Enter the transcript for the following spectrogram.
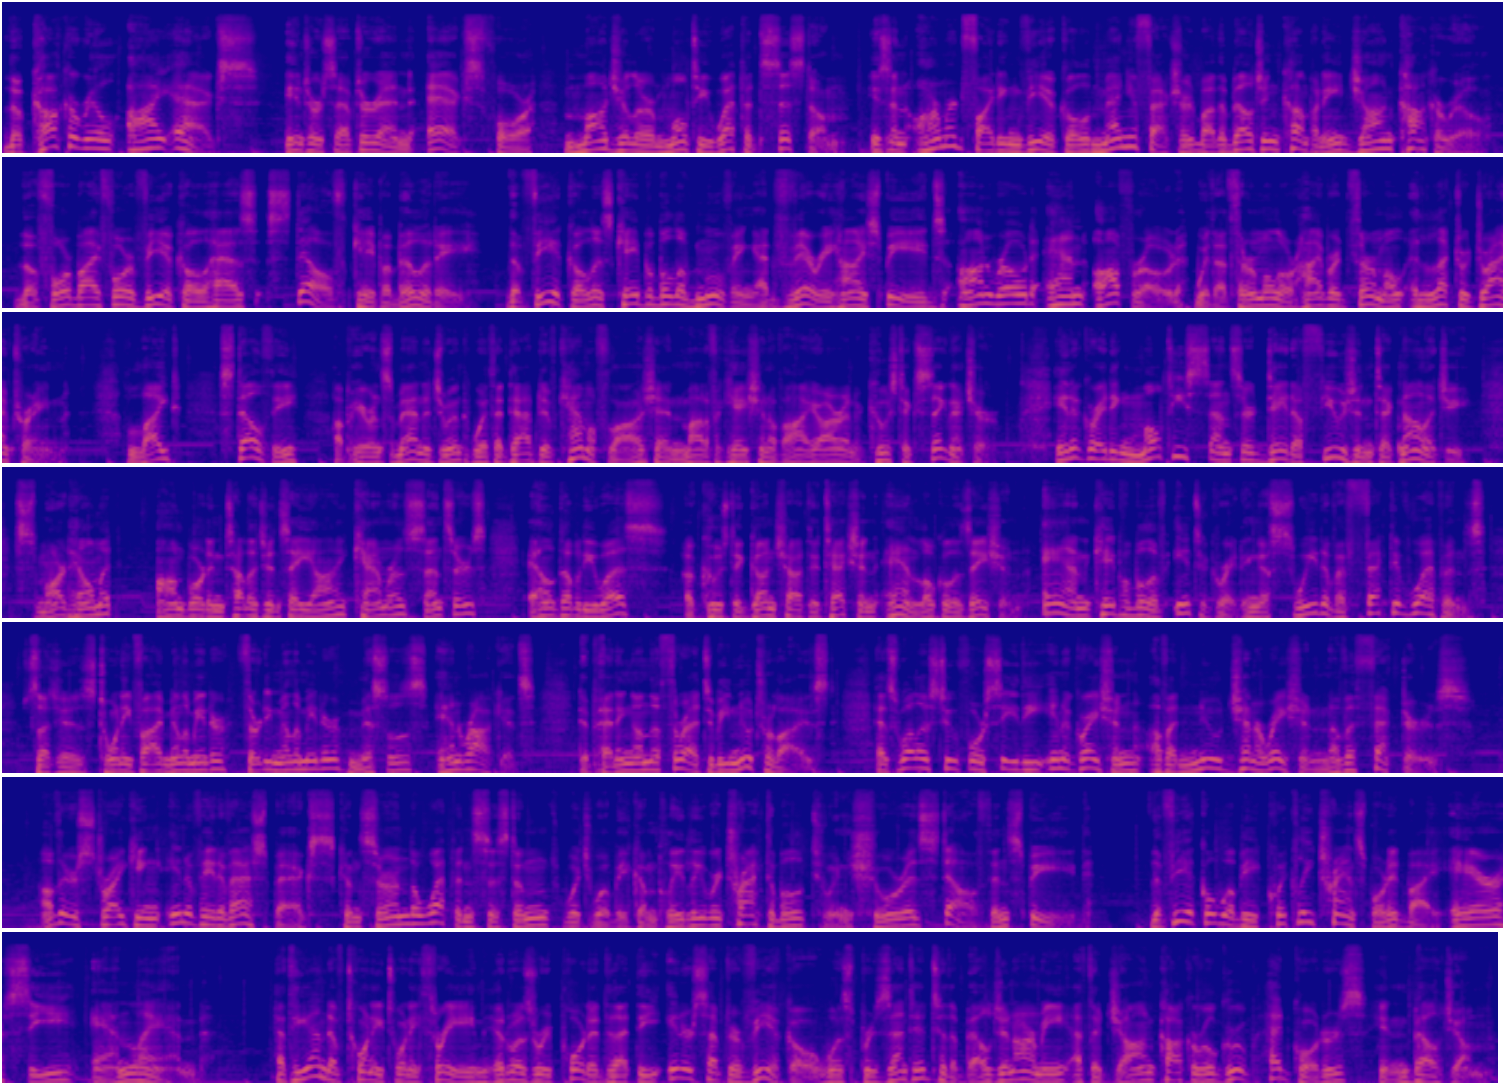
The Cockerill I-X, Interceptor and X for Modular Multi-Weapon System, is an armored fighting vehicle manufactured by the Belgian company John Cockerill. The 4x4 vehicle has stealth capability, the vehicle is capable of moving at very high speeds on-road and off-road with a thermal or hybrid thermal electric drivetrain. Light, stealthy, appearance management with adaptive camouflage and modification of IR and acoustic signature, integrating multi-sensor data fusion technology, smart helmet, onboard intelligence AI, cameras, sensors, LWS, acoustic gunshot detection and localization, and capable of integrating a suite of effective weapons such as 25mm, 30mm missiles and rockets, depending on the threat to be neutralized, as well as to foresee the integration of a new generation of effectors. Other striking innovative aspects concern the weapon system, which will be completely retractable to ensure its stealth and speed. The vehicle will be quickly transported by air, sea, and land. At the end of 2023, it was reported that the Interceptor vehicle was presented to the Belgian Army at the John Cockerill Group headquarters in Belgium.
